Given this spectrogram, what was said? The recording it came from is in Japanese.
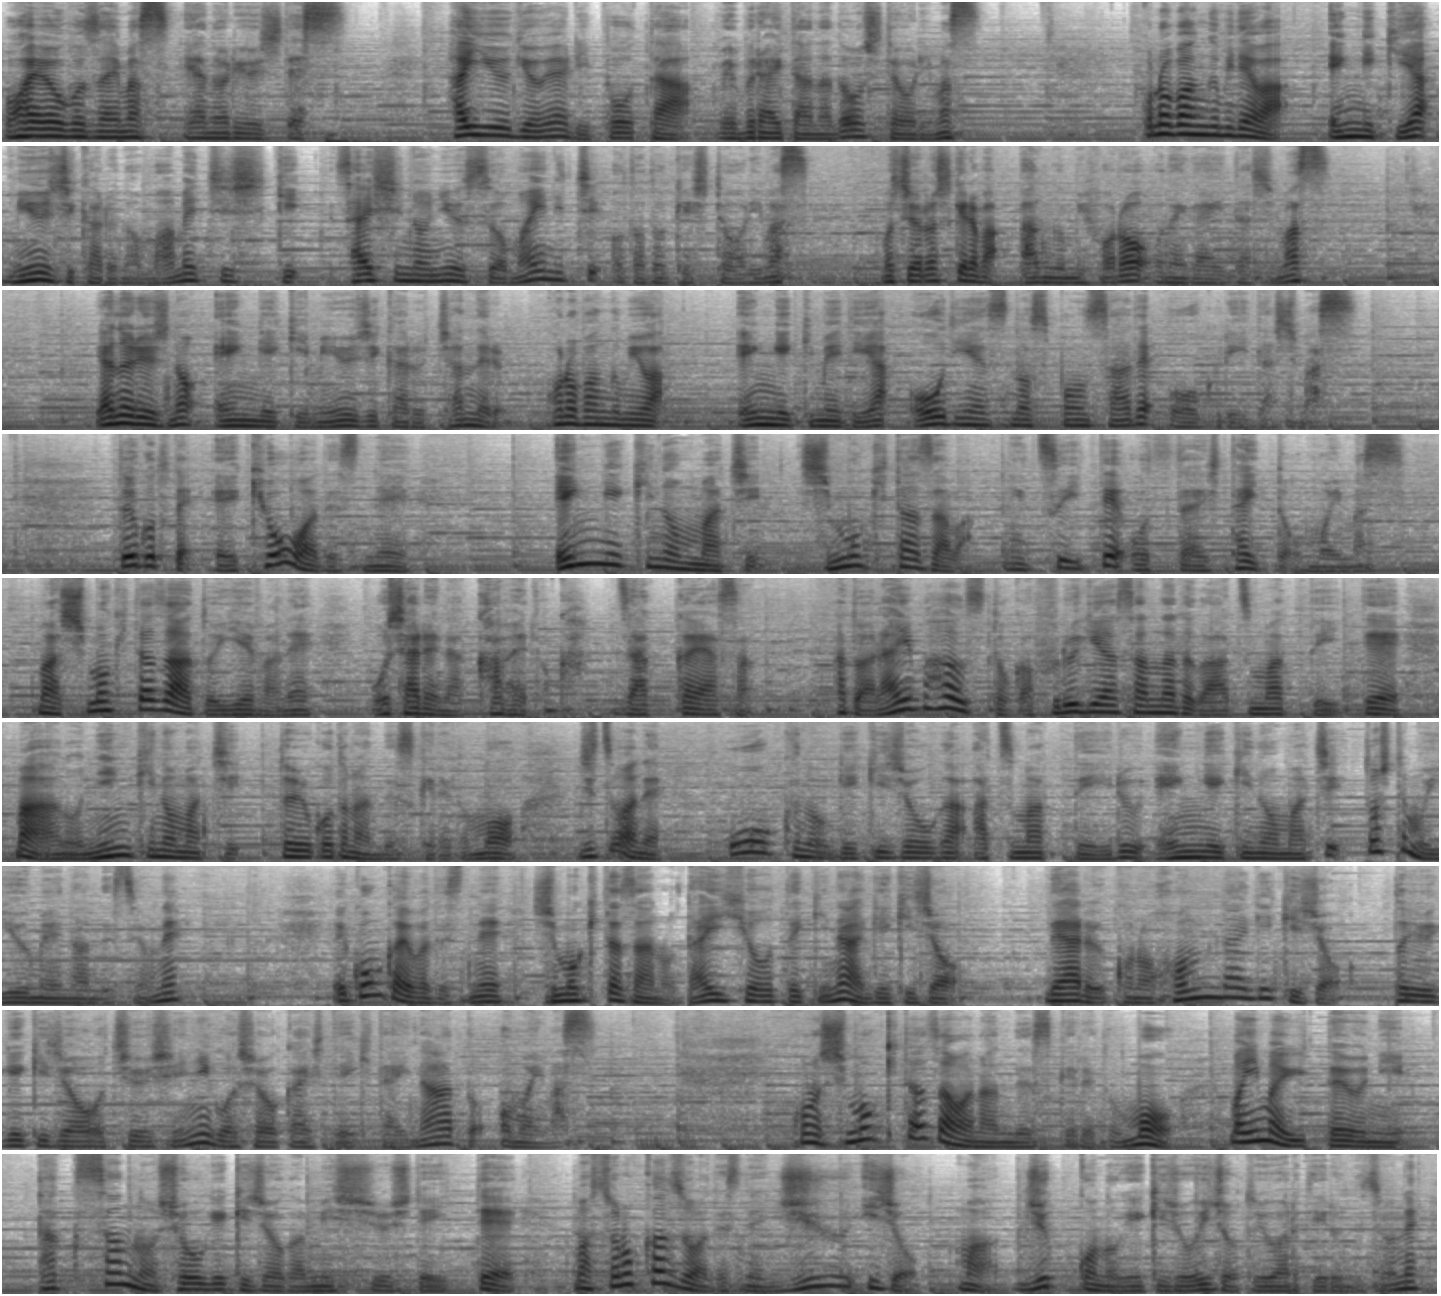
おはようございます。矢野隆二です。俳優業やリポーターウェブライターなどをしております。この番組では演劇やミュージカルの豆知識最新のニュースを毎日お届けしております。もしよろしければ番組フォローお願いいたします。矢野隆二の演劇ミュージカルチャンネル。この番組は演劇メディアオーディエンスのスポンサーでお送りいたします。ということでえ今日はですね演劇の街下北沢についてお伝えしたいと思います。まあ下北沢といえばねおしゃれなカフェとか雑貨屋さんあとはライブハウスとか古着屋さんなどが集まっていて、まあ、あの人気の街ということなんですけれども実はね多くの劇場が集まっている演劇の街としても有名なんですよね。今回はですね下北沢の代表的な劇場であるこの本田劇場という劇場を中心にご紹介していきたいなと思います。この下北沢なんですけれども、まあ、今言ったようにたくさんの小劇場が密集していて、まあ、その数はですね10以上、まあ、10個の劇場以上と言われているんですよね。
